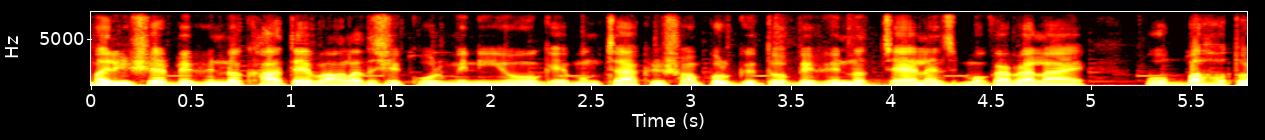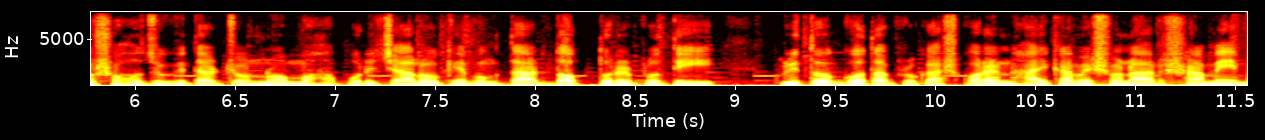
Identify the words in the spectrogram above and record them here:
মালয়েশিয়ার বিভিন্ন খাতে বাংলাদেশি কর্মী নিয়োগ এবং চাকরি সম্পর্কিত বিভিন্ন চ্যালেঞ্জ মোকাবেলায় অব্যাহত সহযোগিতার জন্য মহাপরিচালক এবং তার দপ্তরের প্রতি কৃতজ্ঞতা প্রকাশ করেন হাইকমিশনার শামীম।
